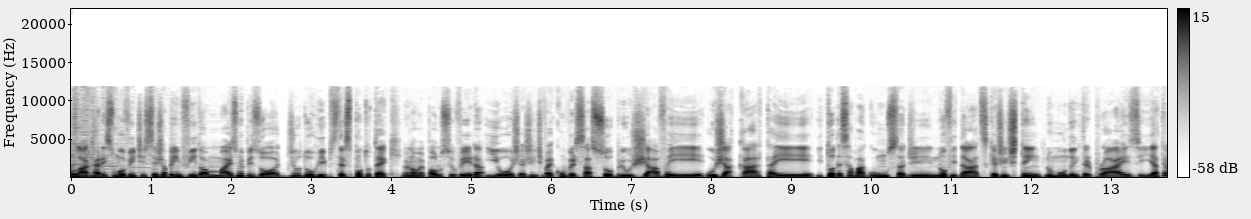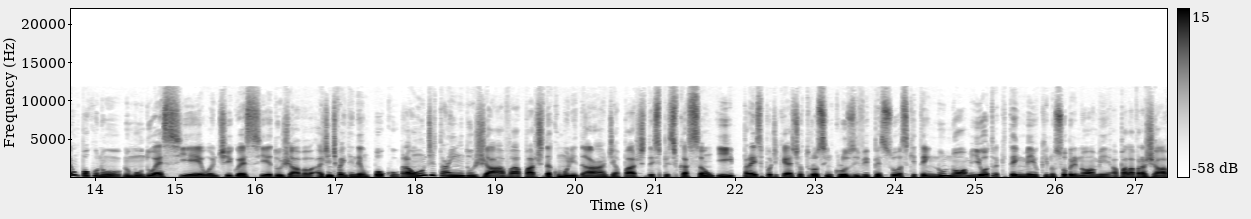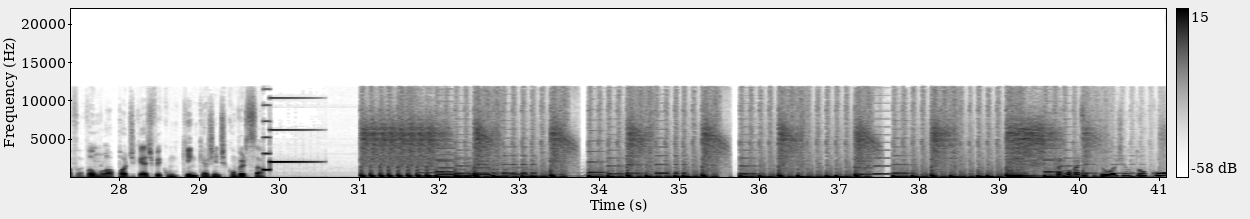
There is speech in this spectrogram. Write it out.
Olá, caríssimo ouvinte, seja bem-vindo a mais um episódio do Hipsters.tech. Meu nome é Paulo Silveira e hoje a gente vai conversar sobre o Java EE, o Jakarta EE e toda essa bagunça de novidades que a gente tem no mundo Enterprise e até um pouco no, no mundo SE, o antigo SE do Java. A gente vai entender um pouco para onde está indo o Java, a parte da comunidade, a parte da especificação e para esse podcast eu trouxe inclusive pessoas que têm no nome e outra que tem meio que no sobrenome a palavra Java. Vamos lá o podcast ver com quem que a gente conversar. Hoje, eu tô com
